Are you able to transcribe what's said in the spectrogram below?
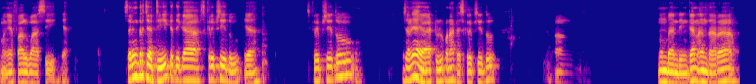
mengevaluasi ya sering terjadi ketika skripsi itu ya skripsi itu misalnya ya dulu pernah ada skripsi itu eh, membandingkan antara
